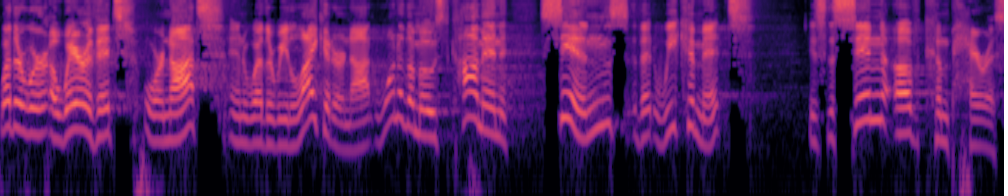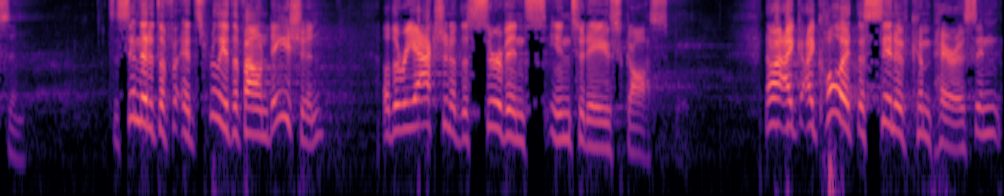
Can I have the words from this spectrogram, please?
Whether we're aware of it or not, and whether we like it or not, one of the most common sins that we commit is the sin of comparison. It's a sin that it's really at the foundation of the reaction of the servants in today's gospel. Now, I, I call it the sin of comparison,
